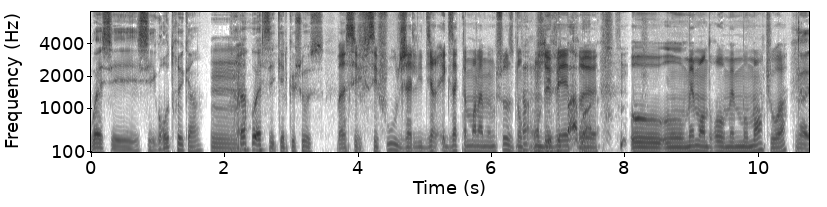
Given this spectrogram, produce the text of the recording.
ouais, c'est, c'est gros truc, hein. Hmm. ouais, c'est quelque chose. Bah, c'est c'est fou, j'allais dire exactement la même chose. Donc Ah, on devait pas, être euh, au, au même endroit au même moment, tu vois. Ouais.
